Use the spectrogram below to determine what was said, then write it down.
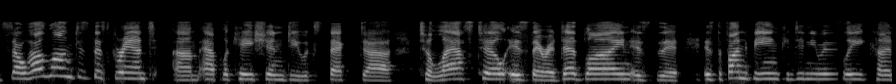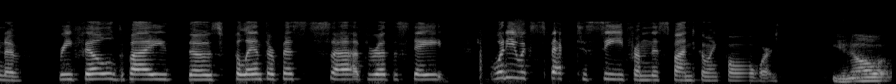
So how long does this grant um, application, do you expect uh, to last till? Is there a deadline? Is the, is the fund being continuously kind of refilled by those philanthropists uh, throughout the state? What do you expect to see from this fund going forward? You know,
